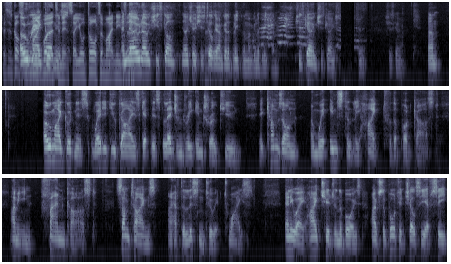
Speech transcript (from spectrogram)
this has got some oh rude words in it, so your daughter might need to. No, no, she's gone. No, she's still here. I'm going to bleep them. I'm going to bleep them. She's going. She's going. She's going. Um, oh my goodness, where did you guys get this legendary intro tune? It comes on and we're instantly hyped for the podcast. I mean, fancast. Sometimes I have to listen to it twice. Anyway, hi Chidge and the boys. I've supported Chelsea FC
